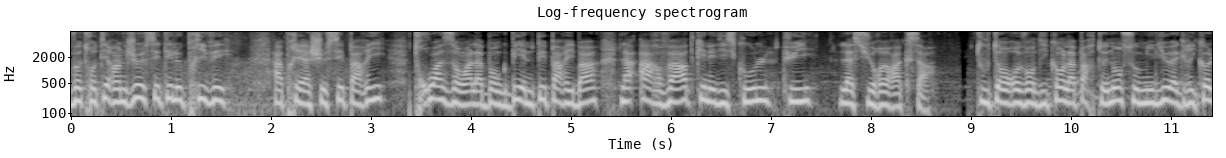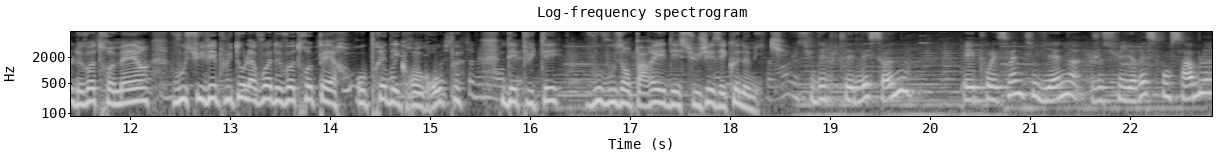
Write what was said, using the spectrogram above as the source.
votre terrain de jeu, c'était le privé. Après HEC Paris, trois ans à la banque BNP Paribas, la Harvard Kennedy School, puis l'assureur AXA. Tout en revendiquant l'appartenance au milieu agricole de votre mère, vous suivez plutôt la voie de votre père auprès des grands groupes. Député, vous vous emparez des sujets économiques. Je suis député de l'Essonne Et pour les semaines qui viennent, je suis responsable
